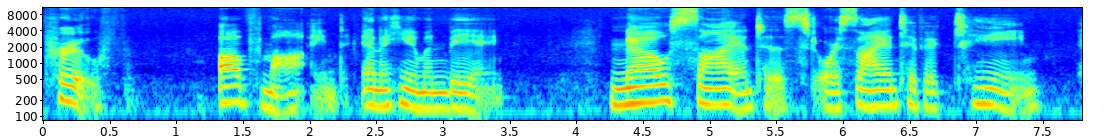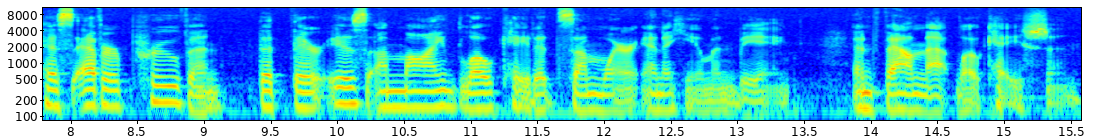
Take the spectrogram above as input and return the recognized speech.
proof of mind in a human being. No scientist or scientific team has ever proven that there is a mind located somewhere in a human being and found that location.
